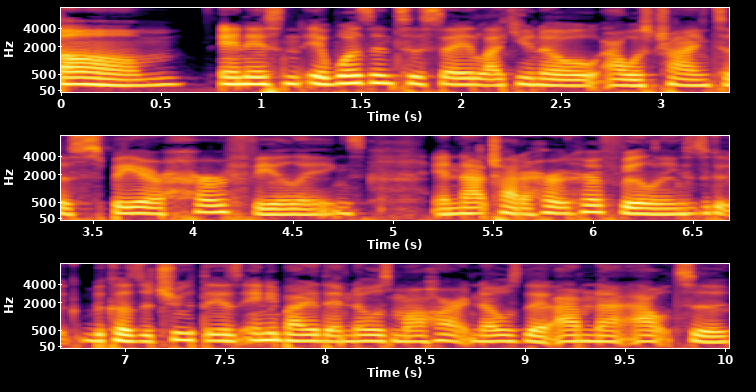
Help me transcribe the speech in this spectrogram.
Um and it's it wasn't to say like, you know, I was trying to spare her feelings and not try to hurt her feelings because the truth is anybody that knows my heart knows that I'm not out to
